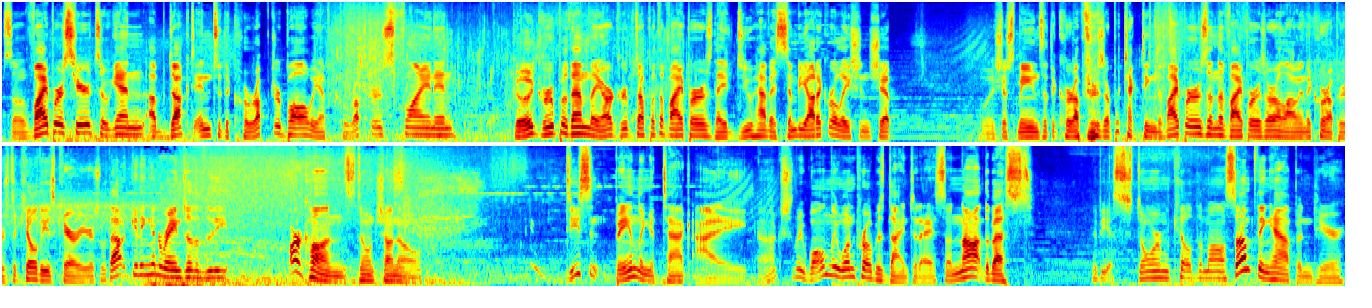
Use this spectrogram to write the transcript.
So Vipers here to, again, abduct into the Corruptor Ball. We have Corruptors flying in. Good group of them. They are grouped up with the Vipers. They do have a symbiotic relationship, which just means that the Corruptors are protecting the Vipers, and the Vipers are allowing the Corruptors to kill these carriers without getting in range of the Archons, don't ya know? Decent Baneling attack. I actually, well, only one probe has died today, so not the best. Maybe a storm killed them all. Something happened here.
